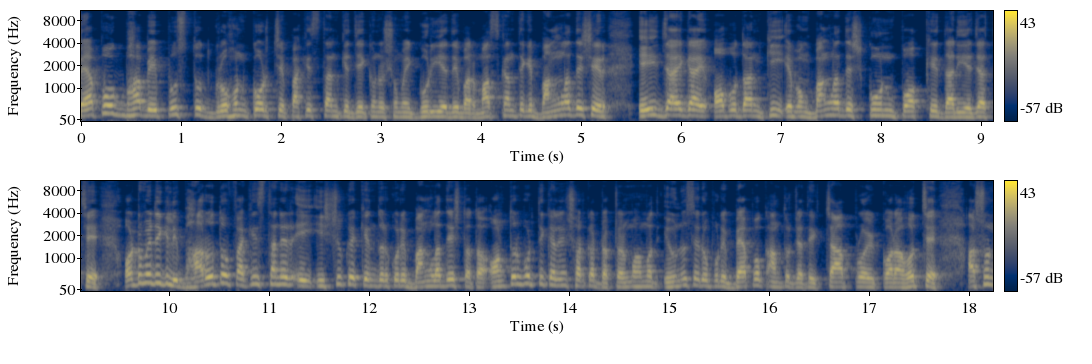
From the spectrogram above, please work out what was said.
ব্যাপকভাবে প্রস্তুত গ্রহণ করছে পাকিস্তানকে যে কোনো সময় গুড়িয়ে দেবার। মাঝখান থেকে বাংলাদেশের এই জায়গায় অবদান কি এবং বাংলাদেশ কোন পক্ষে দাঁড়িয়ে যাচ্ছে। অটোমেটিক্যালি ভারত ও পাকিস্তানের এই ইস্যুকে কেন্দ্র করে বাংলাদেশ তথা অন্তর্বর্তীকালীন সরকার ডক্টর মোহাম্মদ ইউনুসের উপরে ব্যাপক আন্তর্জাতিক চাপ প্রয়োগ করা হচ্ছে। আসুন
